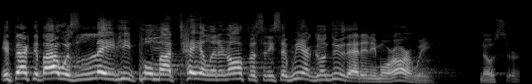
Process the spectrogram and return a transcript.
In fact, if I was late, he'd pull my tail in an office and he said, We aren't going to do that anymore, are we? No, sir.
